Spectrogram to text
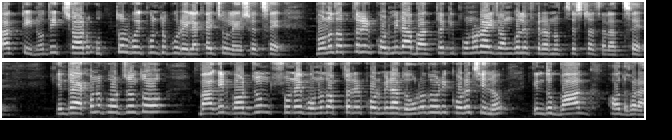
বাঘটি নদীর চর উত্তর বৈকুণ্ঠপুর এলাকায় চলে এসেছে। বন দপ্তরের কর্মীরা বাঘটাকে পুনরায় জঙ্গলে ফেরানোর চেষ্টা চালাচ্ছে। কিন্তু এখনও পর্যন্ত বাঘের গর্জন শুনে বন দপ্তরের কর্মীরা দৌড়াদৌড়ি করেছিল, কিন্তু বাঘ অধরা।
